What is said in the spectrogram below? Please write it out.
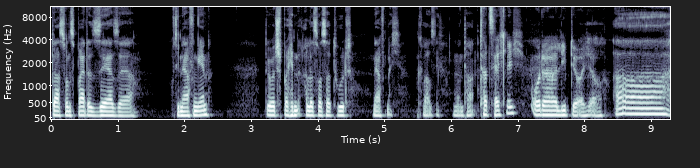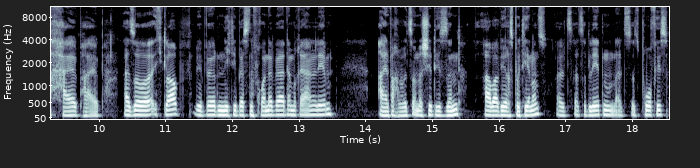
Dass wir uns beide sehr, sehr auf die Nerven gehen. Dementsprechend alles, was er tut, nervt mich quasi momentan. Tatsächlich? Oder liebt ihr euch auch? Uh, halb, halb. Also ich glaube, wir würden nicht die besten Freunde werden im realen Leben. Einfach, weil wir so unterschiedlich sind. Aber wir respektieren uns als, als Athleten, als, als Profis.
